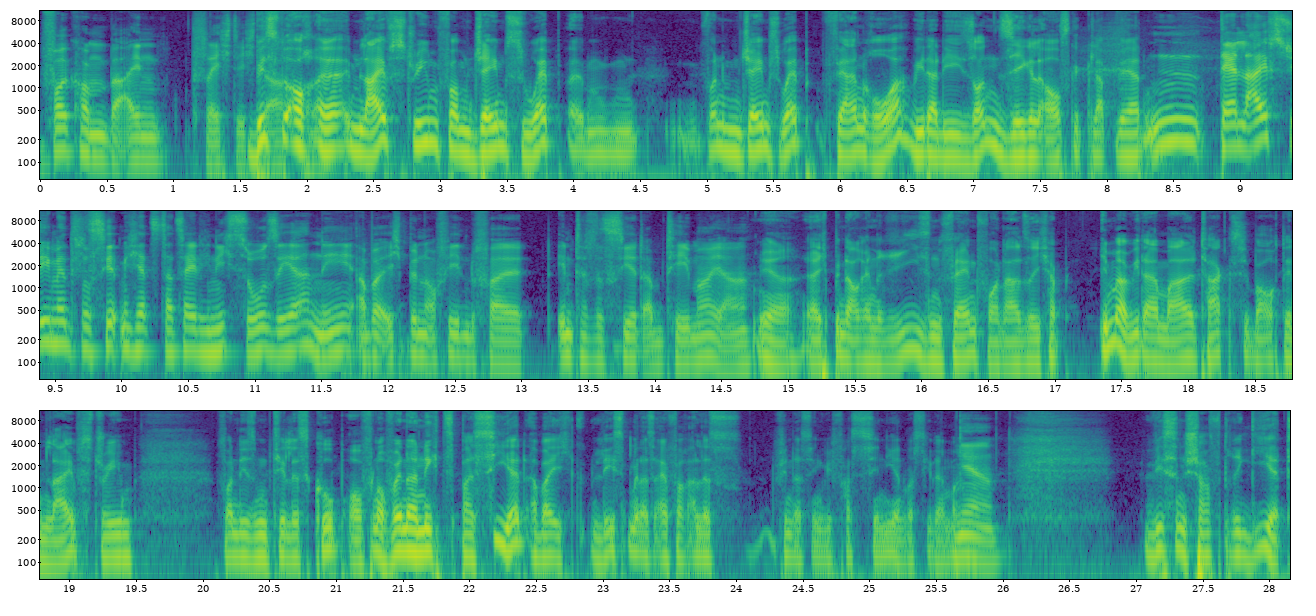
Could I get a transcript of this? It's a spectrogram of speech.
vollkommen beeinträchtigt. Bist davon. du auch äh, im Livestream vom James Webb ähm, von dem James Webb Fernrohr wieder die Sonnensegel aufgeklappt werden? Der Livestream interessiert mich jetzt tatsächlich nicht so sehr, nee, aber ich bin auf jeden Fall interessiert am Thema, ja. Ja, ja ich bin auch ein Riesenfan von. Also ich habe immer wieder mal tagsüber auch den Livestream von diesem Teleskop offen, auch wenn da nichts passiert, aber ich lese mir das einfach alles, finde das irgendwie faszinierend, was die da machen. Ja. Wissenschaft regiert.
